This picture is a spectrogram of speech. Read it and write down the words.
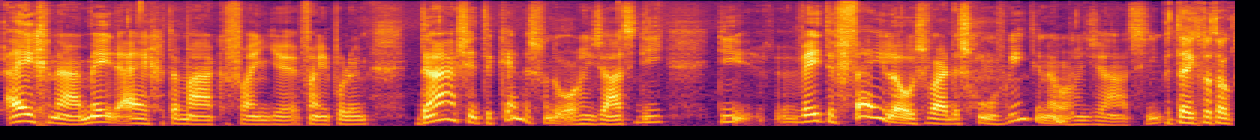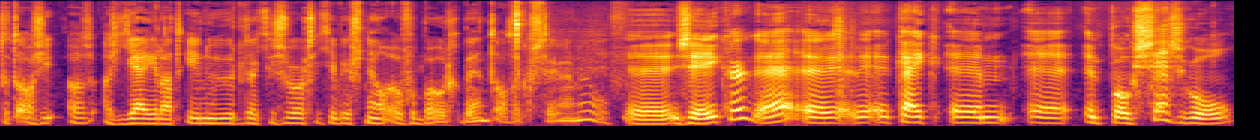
eigenaar, mede-eigen te maken van je, van je probleem. Daar zit de kennis van de organisatie. Die, die weten feilloos waar de schoen wringt in de organisatie. Betekent dat ook dat als, je, als, als jij je laat inhuren, dat je zorgt dat je weer snel overbodig bent als externe? Of? zeker. Hè? kijk, um, een procesrol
